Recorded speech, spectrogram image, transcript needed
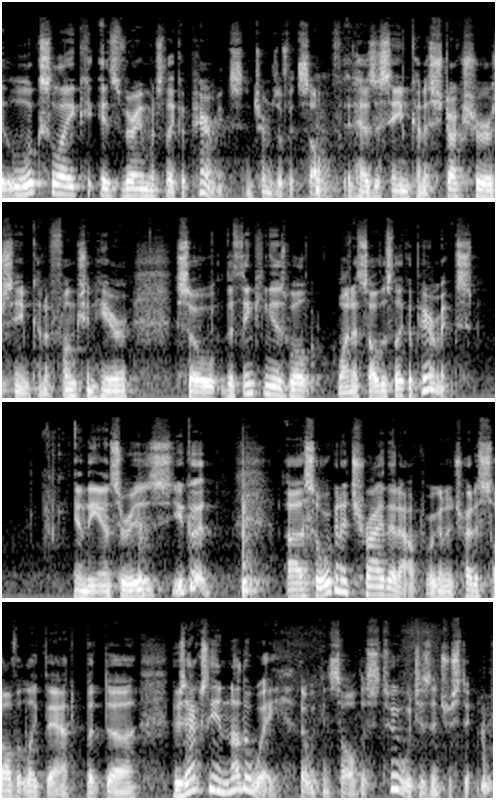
it looks like it's very much like a Pyraminx in terms of its solve. It has the same kind of structure, same kind of function here. So the thinking is, well, why not solve this like a Pyraminx? And the answer is, you could. Uh, so we're going to try that out. We're going to try to solve it like that. But uh, there's actually another way that we can solve this too, which is interesting.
